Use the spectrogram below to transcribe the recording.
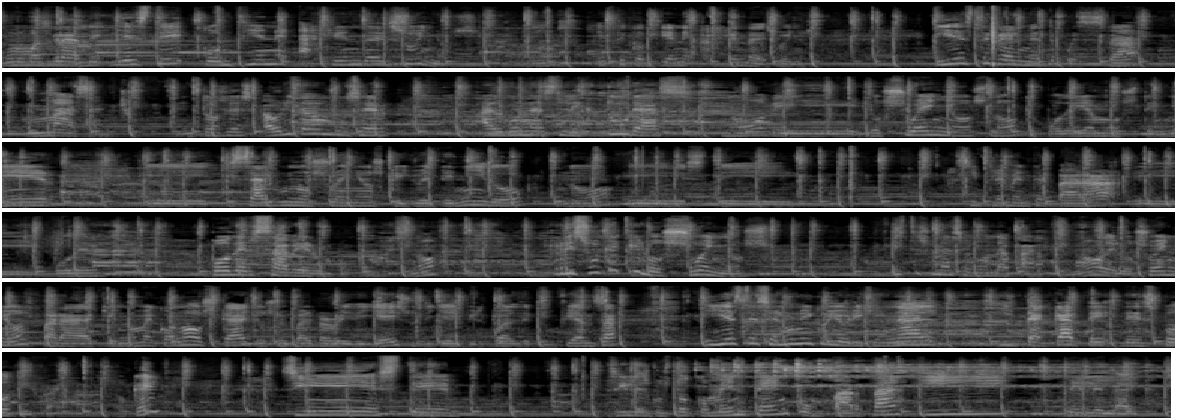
uno más grande, y este contiene agenda de sueños. Este contiene agenda de sueños. Y este realmente pues está más ancho. Entonces, ahorita vamos a hacer algunas lecturas, ¿no? De los sueños, ¿no? Que podríamos tener, eh, quizá algunos sueños que yo he tenido, ¿no? Este, simplemente para eh, poder, poder saber un poco más, ¿no? Resulta que los sueños una segunda parte, ¿no? De los sueños. Para quien no me conozca, yo soy Valverde DJ, su DJ virtual de confianza. Y este es el único y original Itacate de Spotify, ¿ok? Si, este, si les gustó, comenten, compartan y denle like.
